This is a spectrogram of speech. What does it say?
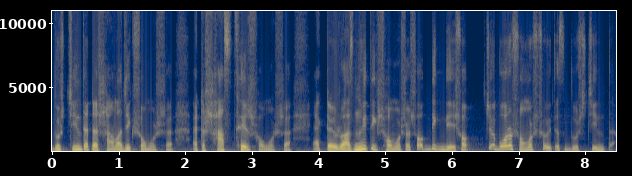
দুশ্চিন্তাটা সামাজিক সমস্যা, একটা স্বাস্থ্যের সমস্যা, একটা রাজনৈতিক সমস্যা, সব দিক দিয়ে সবচেয়ে বড় সমস্যা হইতেছে দুশ্চিন্তা।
